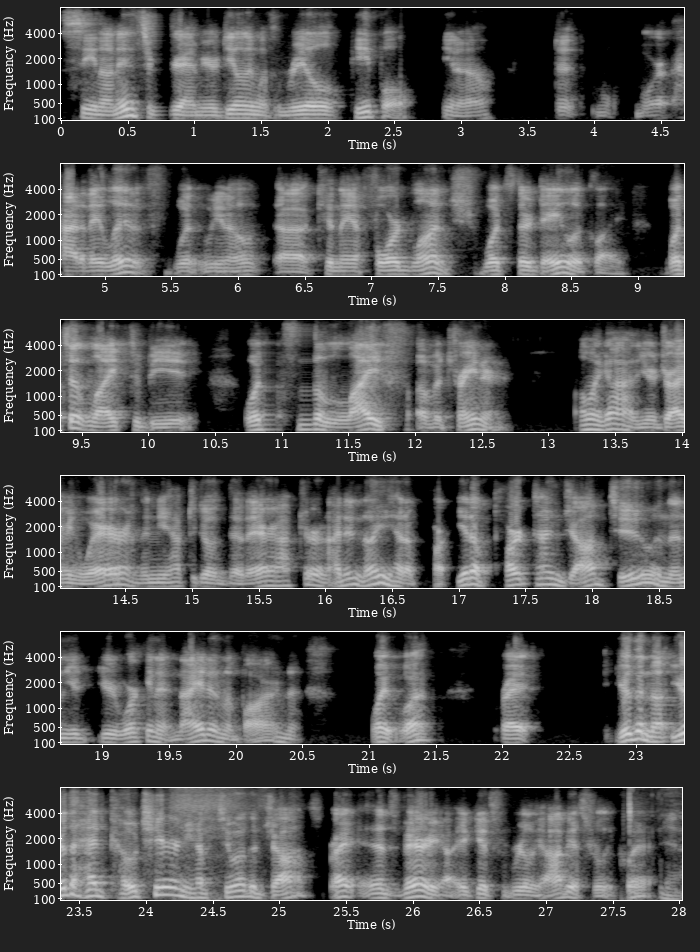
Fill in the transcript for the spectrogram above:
seen on Instagram. You're dealing with real people, you know, where, how do they live? What, you know, uh, can they afford lunch? What's their day look like? What's it like to be, what's the life of a trainer? oh my god you're driving where and then you have to go there after and i didn't know you had a part you had a part-time job too and then you're, you're working at night in a bar and wait what right you're the you're the head coach here and you have two other jobs right and it's very it gets really obvious really quick yeah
